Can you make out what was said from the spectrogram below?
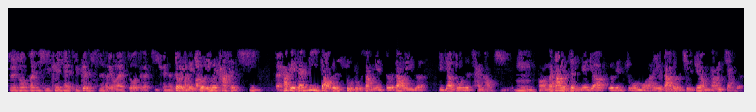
所以说分析 K 线是更适合用来做这个期权的对，没错，因为它很细，对，它可以在力道跟速度上面得到一个比较多的参考值。嗯哦，那当然这里面就要有点琢磨啦，因为大家都很其实就像我们刚刚讲的，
